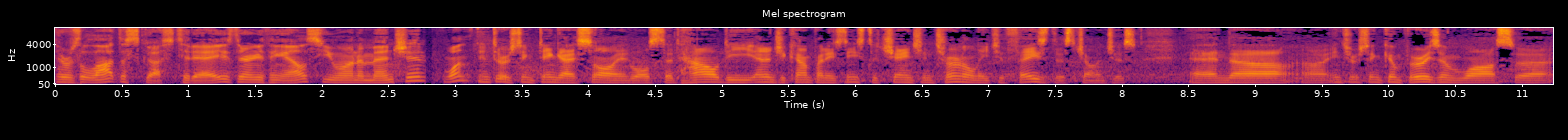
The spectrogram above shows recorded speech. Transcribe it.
There was a lot discussed today. Is there anything else you want to mention? One interesting thing I saw was that how the energy companies needs to change internally to face these challenges. And uh, uh, interesting comparison was uh,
